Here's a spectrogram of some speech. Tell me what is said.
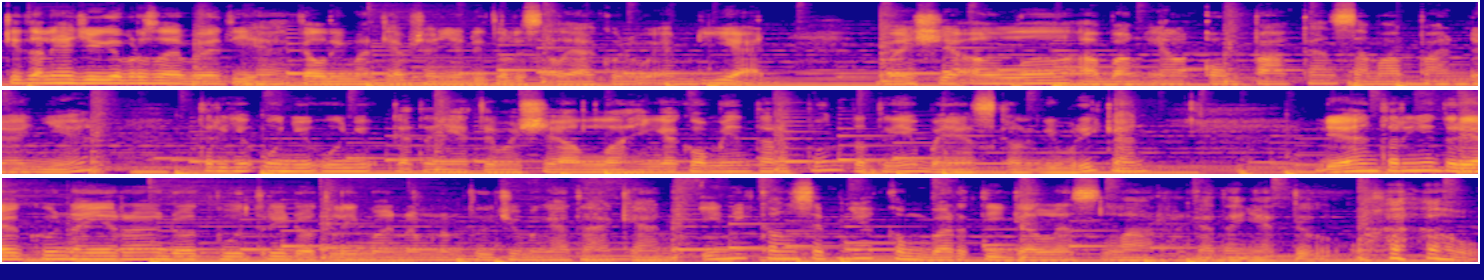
Kita lihat juga persahabat ya kalimat caption yang ditulis oleh akun UMDian Masya Allah, Abang El kompakan sama pandanya Teriak unyu-unyu katanya itu Masya Allah. Hingga komentar pun tentunya banyak sekali diberikan. Di antaranya dari akun naira.putri.5667 mengatakan Ini konsepnya kembar tiga Leslar katanya tuh. Wow.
